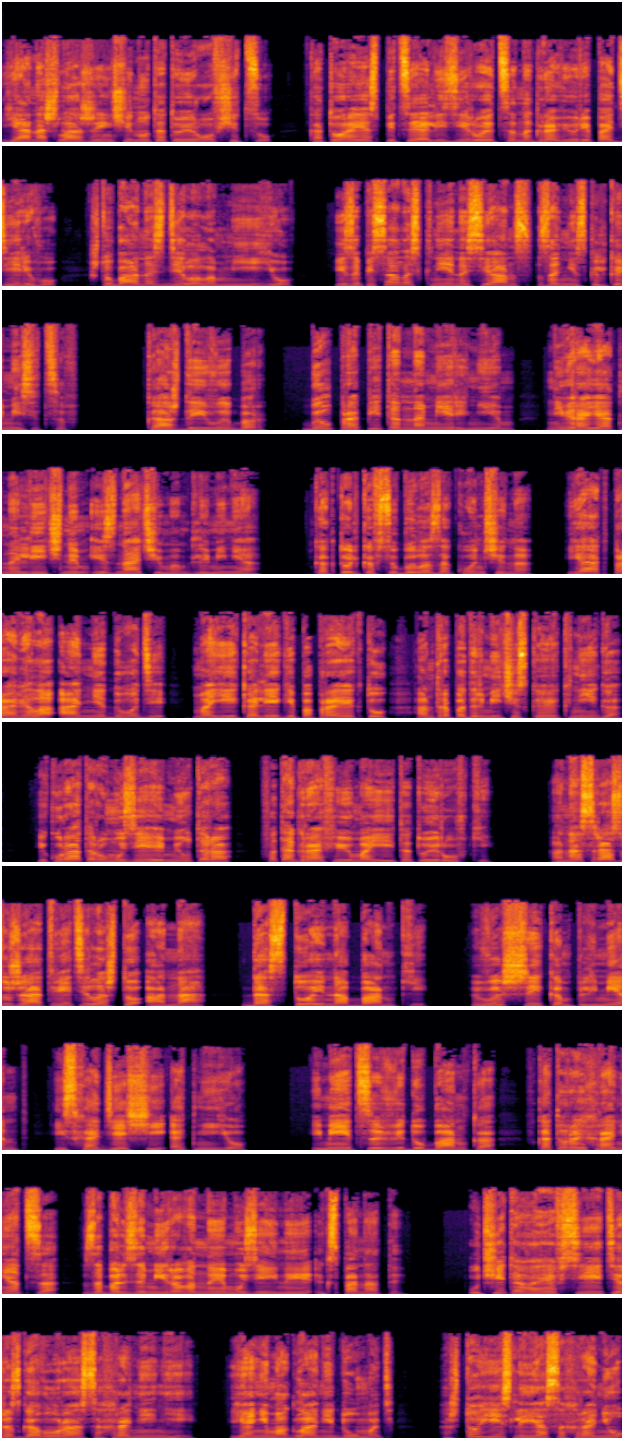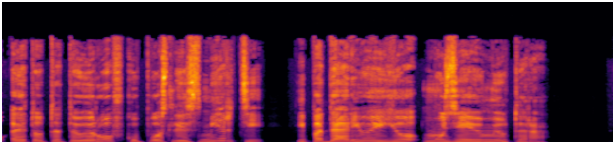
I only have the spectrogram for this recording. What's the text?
Я нашла женщину-татуировщицу, которая специализируется на гравюре по дереву, чтобы она сделала мне ее, и записалась к ней на сеанс за несколько месяцев. Каждый выбор был пропитан намерением, невероятно личным и значимым для меня. Как только все было закончено, я отправила Анне Доди, моей коллеге по проекту «Антроподермическая книга» и куратору музея Мютера, фотографию моей татуировки. Она сразу же ответила, что она достойна банки. Высший комплимент, исходящий от нее. Имеется в виду банка, в которой хранятся забальзамированные музейные экспонаты. Учитывая все эти разговоры о сохранении, я не могла не думать, а что если я сохраню эту татуировку после смерти и подарю ее музею Мютера?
